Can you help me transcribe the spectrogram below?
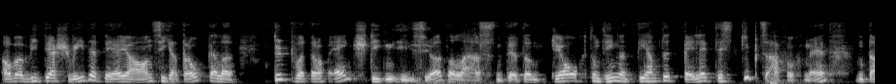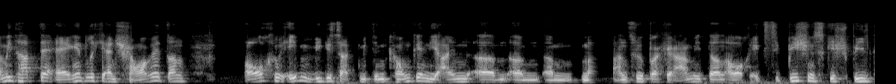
Aber wie der Schwede, der ja an sich ein trockener Typ war, darauf eingestiegen ist, ja, der Lassen, der dann gelacht und hin und die haben dort Bälle, das gibt's einfach nicht. Und damit hat der eigentlich ein Genre dann auch eben, wie gesagt, mit dem kongenialen ähm, ähm, ähm Mansur Bahrami dann auch Exhibitions gespielt.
